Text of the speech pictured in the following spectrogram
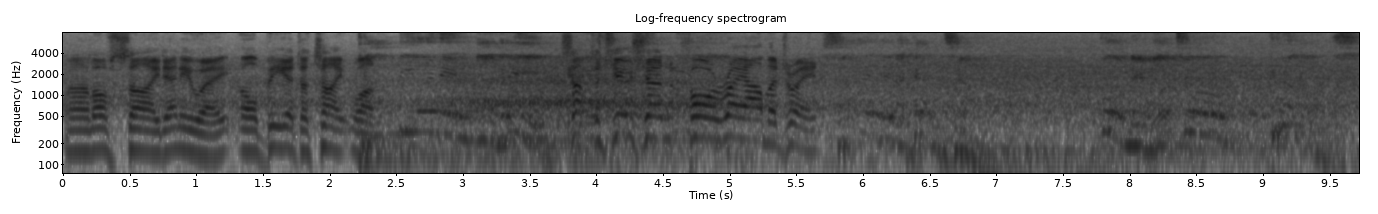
Well, offside anyway, albeit a tight one. Substitution for Real Madrid. Con el 8, Kroos.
